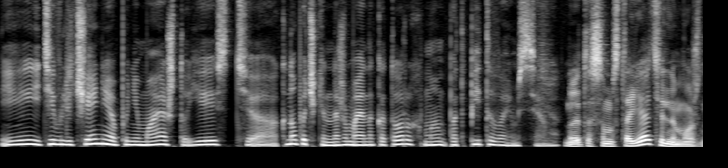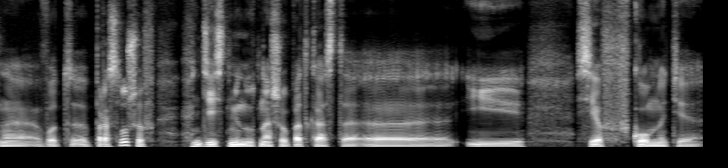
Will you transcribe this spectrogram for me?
и идти в лечение, понимая, что есть а, кнопочки, нажимая на которых мы подпитываемся. Но это самостоятельно можно, вот прослушав 10 минут нашего подкаста э, и сев в комнате,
